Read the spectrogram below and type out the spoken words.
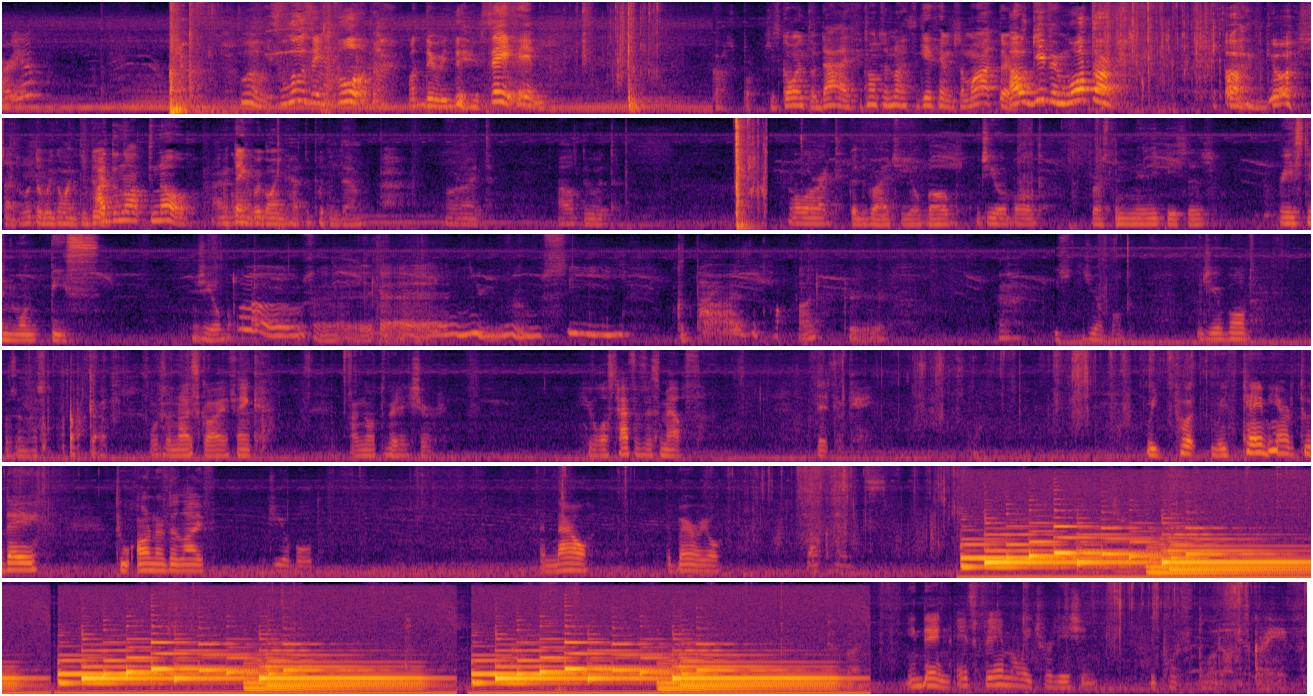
Are you? Whoa. He's losing blood. What do we do? Save him. Gosh, bro, he's going to die if you don't to give him some water. I'll give him water. Oh gosh. What are we going to do? I do not know. I think we're going to have to put him down. Alright. I'll do it. Alright. Goodbye, Geobulb. Geobald. Rest in many pieces. Raised in one piece. Say, can you see? Goodbye. Monster. Geobulb Geobald was a nice guy. Was a nice guy, I think. I'm not very sure. He lost half of his mouth. That's okay. We put we came here today to honor the life of Geobald. And now the burial shall commence. Goodbye. And then it's family tradition. We put blood on his grave.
